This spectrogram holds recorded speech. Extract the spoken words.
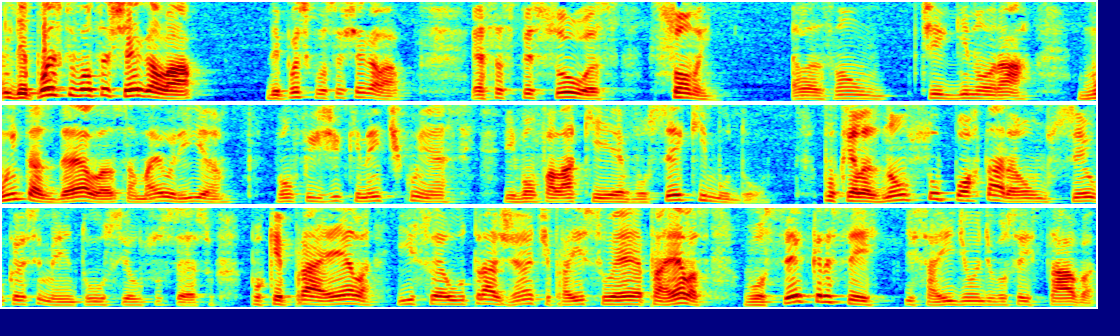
E depois que você chega lá, depois que você chega lá, essas pessoas somem. Elas vão te ignorar. Muitas delas, a maioria, vão fingir que nem te conhecem e vão falar que é você que mudou. Porque elas não suportarão o seu crescimento, o seu sucesso, porque para ela isso é ultrajante, para isso é para elas você crescer e sair de onde você estava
